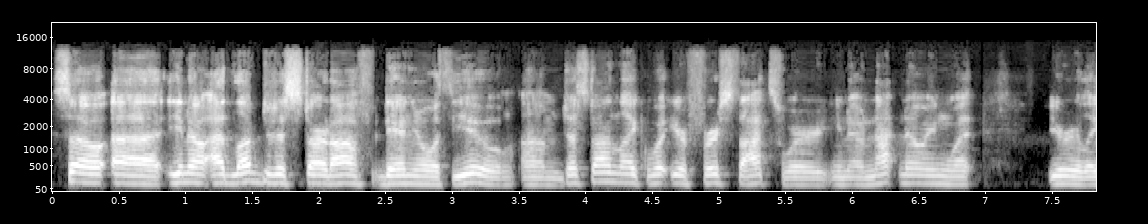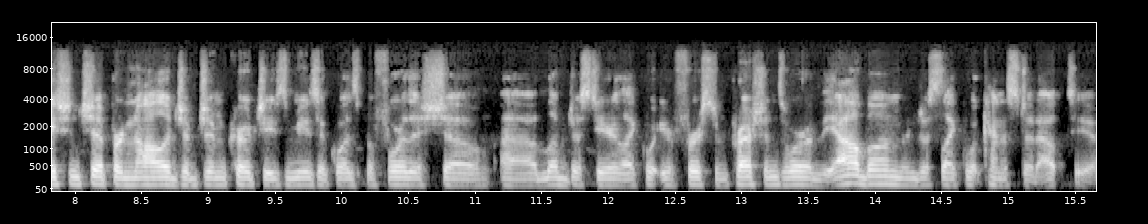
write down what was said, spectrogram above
So, uh, you know, I'd love to just start off, Daniel, with you, um, just on like what your first thoughts were. You know, not knowing what your relationship or knowledge of Jim Croce's music was before this show. Uh, I'd love just to hear like what your first impressions were of the album and just like what kind of stood out to you.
